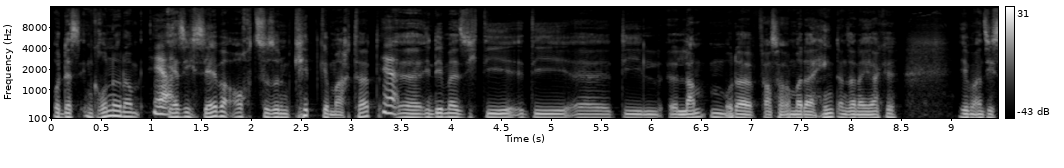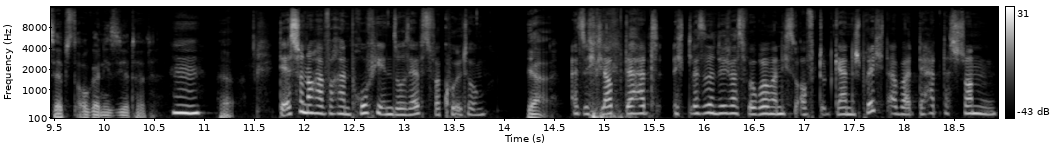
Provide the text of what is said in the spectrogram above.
Und das im Grunde genommen Ja. er sich selber auch zu so einem Kit gemacht hat, Ja. äh, indem er sich die, die, äh, die Lampen oder was auch immer da hängt an seiner Jacke, eben an sich selbst organisiert hat. Ja. Der ist schon auch einfach ein Profi in so Selbstverkultung. ja, Also ich glaube, der hat, ich, das ist natürlich was, worüber man nicht so oft und gerne spricht, aber der hat das schon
